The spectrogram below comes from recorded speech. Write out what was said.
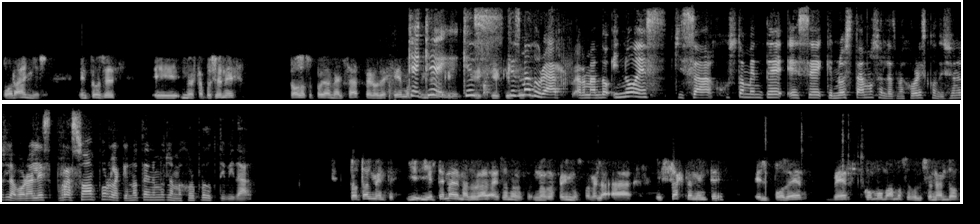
por años. Entonces, eh, nuestra posición es todo se puede analizar, pero dejemos... ¿Qué, qué, qué es, ¿qué es madurar, Armando? Y no es quizá justamente ese que no estamos en las mejores condiciones laborales, razón por la que no tenemos la mejor productividad. Totalmente. Y, el tema de madurar, a eso nos, referimos, Pamela, a exactamente el poder ver cómo vamos evolucionando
